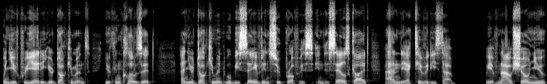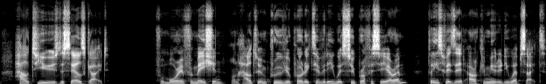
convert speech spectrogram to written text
When you've created your document, you can close it and your document will be saved in SuperOffice in the Sales Guide and the Activities tab. We have now shown you how to use the Sales Guide. For more information on how to improve your productivity with SuperOffice CRM, please visit our community website.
